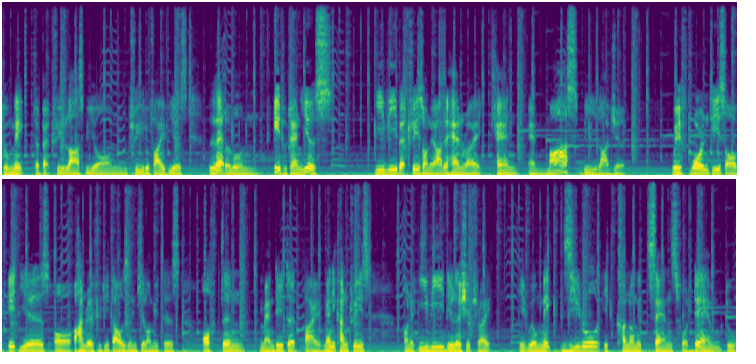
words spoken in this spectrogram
to make the battery last beyond 3 to 5 years, let alone 8 to 10 years. EV batteries on the other hand, right, can and must be larger. With warranties of 8 years or 150,000 kilometers often mandated by many countries on the EV dealerships, right? It will make zero economic sense for them to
